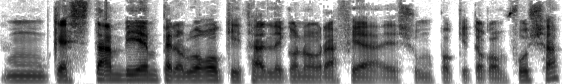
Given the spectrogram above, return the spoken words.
mm, que están bien, pero luego quizás la iconografía es un poquito confusa.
